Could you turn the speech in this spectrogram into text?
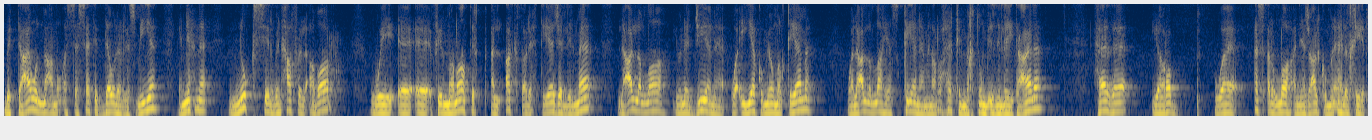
بالتعاون مع مؤسسات الدولة الرسمية إن إحنا نكسر من حفر الأبار وفي المناطق الأكثر احتياجا للماء لعل الله ينجينا وإياكم يوم القيامة ولعل الله يسقينا من الرحيق المختوم بإذن الله تعالى. هذا يا رب وأسأل الله أن يجعلكم من أهل الخير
